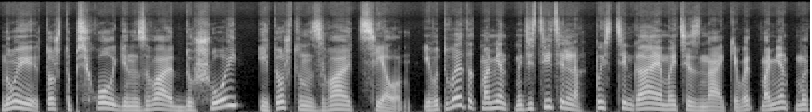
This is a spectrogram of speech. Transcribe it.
но и то, что психологи называют душой, и то, что называют телом. И вот в этот момент мы действительно постигаем эти знаки, в этот момент мы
